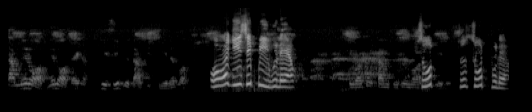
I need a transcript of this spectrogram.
ตำไม่รอบไม่รอบไหนครับยี่สิบหรือสามสิบปีแล้วบ่โอ้ยี่สิบปีพูนแล้วถือว่าต้องตำสุดที่รอบสุดสุดสุดพูนแล้ว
